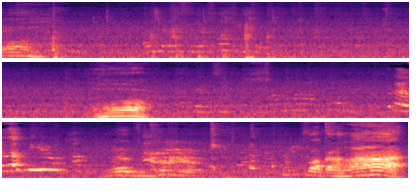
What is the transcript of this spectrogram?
Oh. Oh. I love you. It's fucking hot.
